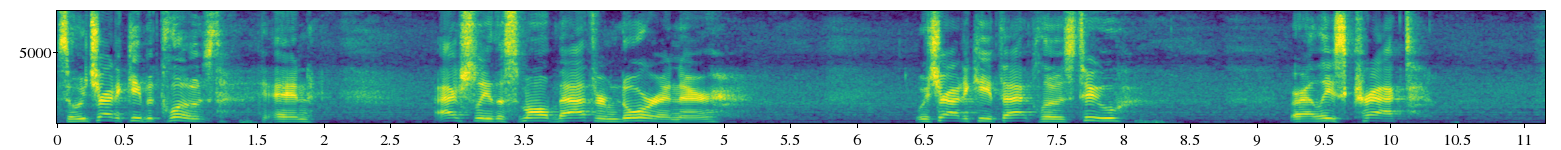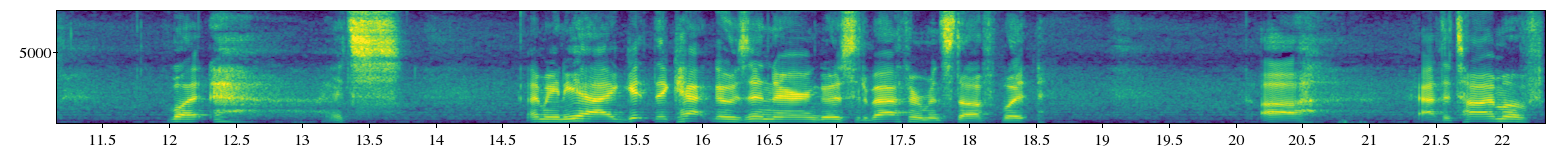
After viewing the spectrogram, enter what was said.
So we try to keep it closed, and actually the small bathroom door in there. We try to keep that closed too. Or at least cracked. But it's I mean yeah I get the cat goes in there and goes to the bathroom and stuff but uh, at the time of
